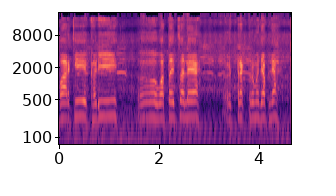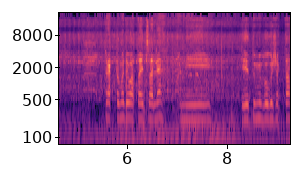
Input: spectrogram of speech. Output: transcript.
बारकी खडी वातायत चालल्या ट्रॅक्टरमध्ये आपल्या ट्रॅक्टरमध्ये वातायत चालल्या आणि हे तुम्ही बघू शकता.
